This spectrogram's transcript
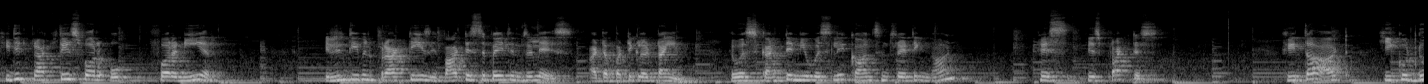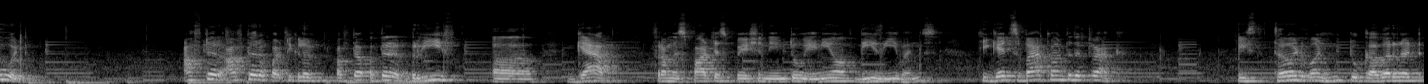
He did practice for for an year. He didn't even practice participate in relays at a particular time. He was continuously concentrating on his his practice. He thought he could do it. After after a particular after after a brief uh, gap from his participation into any of these events, he gets back onto the track. He's the third one to cover that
